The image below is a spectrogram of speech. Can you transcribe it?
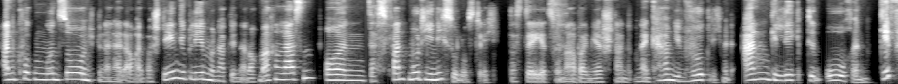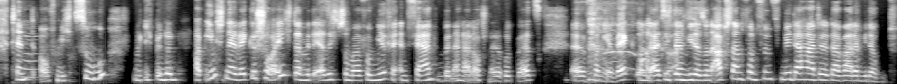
angucken und so. Und ich bin dann halt auch einfach stehen geblieben und habe den dann auch machen lassen. Und das fand Mutti nicht so lustig, dass der jetzt so nah bei mir stand. Und dann kam die wirklich mit angelegten Ohren giftend mhm. auf mich zu. Und ich bin dann, habe ihn schnell weggescheucht, damit er sich schon mal von mir entfernt und bin dann halt auch schnell rückwärts äh, von ihr weg. Und oh als ich dann wieder so einen Abstand von fünf Meter hatte, da war dann wieder gut.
